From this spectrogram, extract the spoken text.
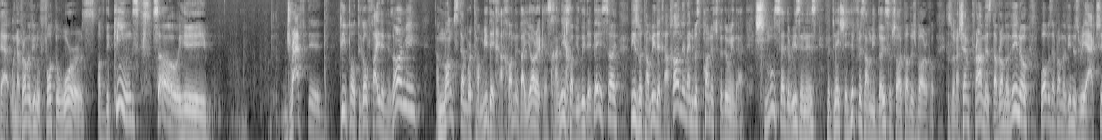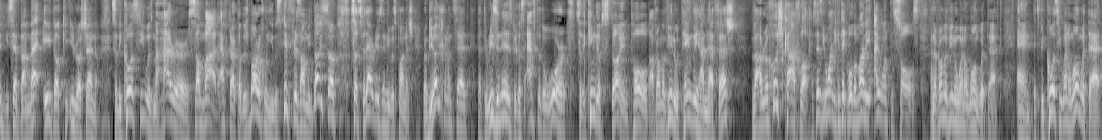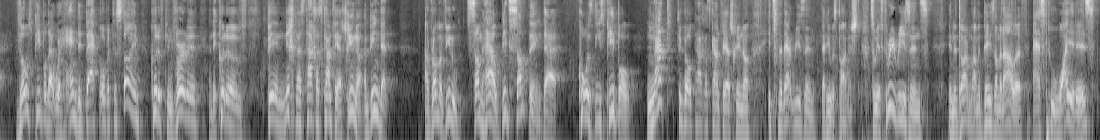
that when Avram Avinu fought the wars of the kings, so he drafted people to go fight in his army. Amongst them were Talmidei Chachamim, Vayorek as Chanicha Yulidei Beisai. These were Talmidei Chachamim, and he was punished for doing that. Shmuel said the reason is. Because when Hashem promised Avram Avinu, what was Avram Avinu's reaction? He said, Bama So because he was Maharer somewhat after Hakadosh Baruch Hu, he was Hifriz Al Midoisav. So it's for that reason he was punished. Rabbi Yochanan said that the reason is because after the war, so the king of Stoim told Avram Avinu, Tainli HaNefesh. He says, "You want? You can take all the money. I want the souls." And Avram Avinu went along with that, and it's because he went along with that. Those people that were handed back over to Stoim could have converted, and they could have been nichnas tachas kanfei ashchina. And being that Avram Avinu somehow did something that caused these people not to go tachas kanfei ashchina, it's for that reason that he was punished. So we have three reasons in the Dharm Lamed Beis Aleph as to why it is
